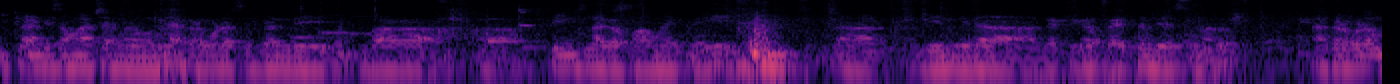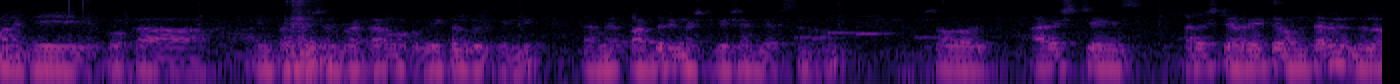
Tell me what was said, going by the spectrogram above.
ఇట్లాంటి సమాచారం ఉంది. అక్కడ కూడా సిబ్బంది బాగా టీమ్స్ లాగా ఫామ్ అయిపోయి దీని మీద గట్టిగా ప్రయత్నం చేస్తున్నారు. అక్కడ కూడా మనకి ఒక ఇన్ఫర్మేషన్ ప్రకారం ఒక వెహికల్ దొరికింది. దాని మీద ఫర్దర్ ఇన్వెస్టిగేషన్ చేస్తున్నాము. సో అరెస్ట్ చేసి అరెస్ట్ ఎవరైతే ఉంటారో ఇందులో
